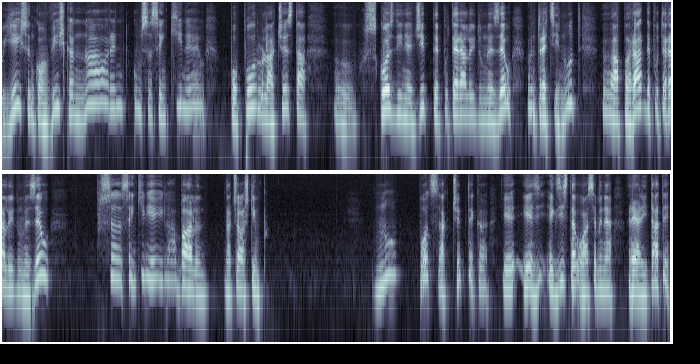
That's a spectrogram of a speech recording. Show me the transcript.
Ei sunt convinși că nu are cum să se închine poporul acesta uh, scos din Egipt de puterea lui Dumnezeu, întreținut, uh, apărat de puterea lui Dumnezeu, să se închine ei la bal în, în același timp. Nu pot să accepte că e, e, există o asemenea realitate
